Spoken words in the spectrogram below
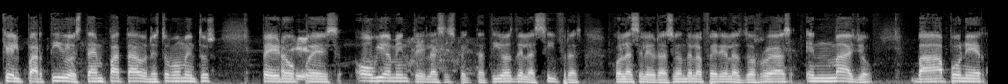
que el partido está empatado en estos momentos, pero pues obviamente las expectativas de las cifras con la celebración de la Feria de las Dos Ruedas en mayo va a poner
